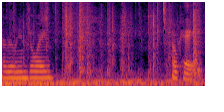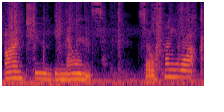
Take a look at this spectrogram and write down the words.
I really enjoy. Okay, on to the melons. So honey rock.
